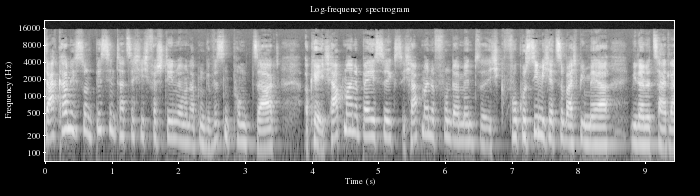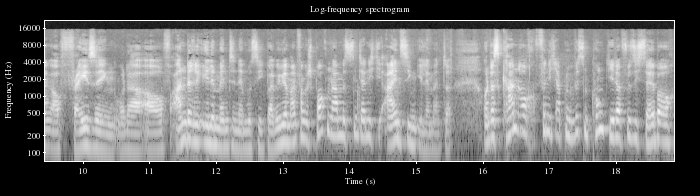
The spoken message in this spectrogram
da kann ich so ein bisschen tatsächlich verstehen, wenn man ab einem gewissen Punkt sagt, okay, ich habe meine Basics, ich habe meine Fundamente, ich fokussiere mich jetzt zum Beispiel mehr wieder eine Zeit lang auf Phrasing oder auf andere Elemente in der Musik, weil wie wir am Anfang gesprochen haben, es sind ja nicht die einzigen Elemente. Und das kann auch, finde ich, ab einem gewissen Punkt jeder für sich selber auch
